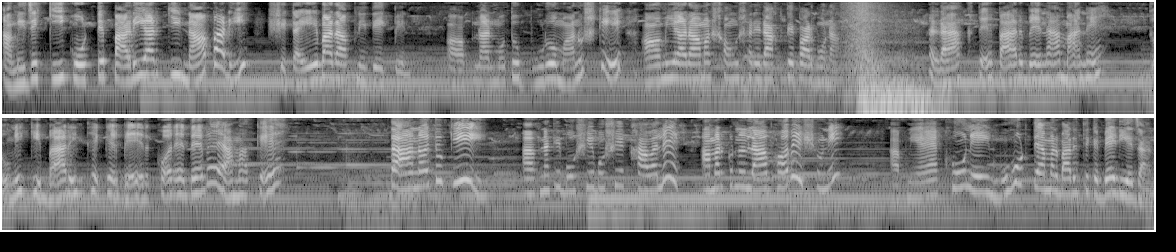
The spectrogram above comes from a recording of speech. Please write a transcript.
আমি যে কি করতে পারি আর কি না পারি, সেটা এবার আপনি দেখবেন। আপনার মতো বুড়ো মানুষকে আমি আর আমার সংসারে রাখতে পারব না। রাখতে পারবে না মানে? তুমি কি বাড়ি থেকে বের করে দেবে আমাকে? তা নয় তো কি? আপনাকে বসিয়ে বসিয়ে খাওয়ালে আমার কোনো লাভ হবে, শুনি? আপনি এখন এই মুহূর্তে আমার বাড়ি থেকে বেরিয়ে যান।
